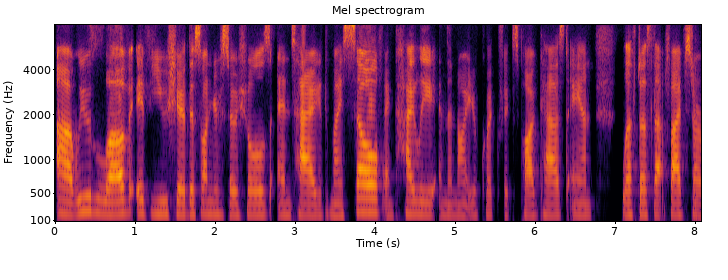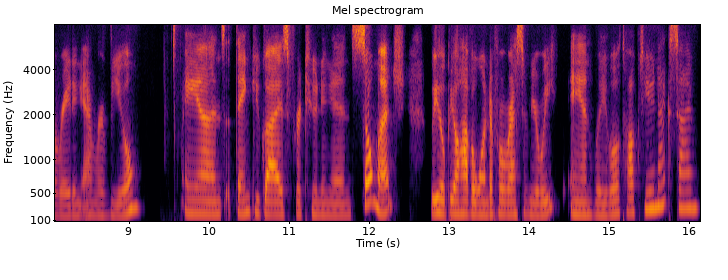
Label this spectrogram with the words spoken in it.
Uh, we would love if you share this on your socials and tagged myself and Kylie and the Not Your Quick Fix podcast and left us that five star rating and review. And thank you guys for tuning in so much. We hope you'll have a wonderful rest of your week and we will talk to you next time.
